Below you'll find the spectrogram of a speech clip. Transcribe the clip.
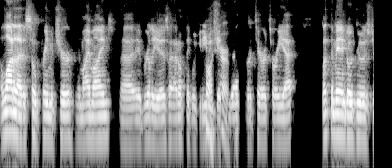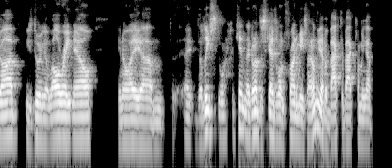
a lot of that is so premature in my mind. Uh, it really is. I don't think we could even oh, get to that sort of territory yet. Let the man go do his job. He's doing it well right now. You know, I, um, I the Leafs. I can't. I don't have the schedule in front of me, so I don't think I have a back-to-back coming up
